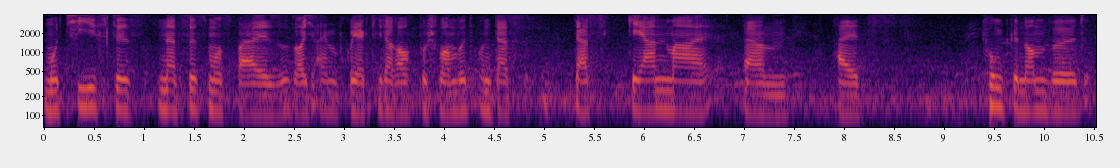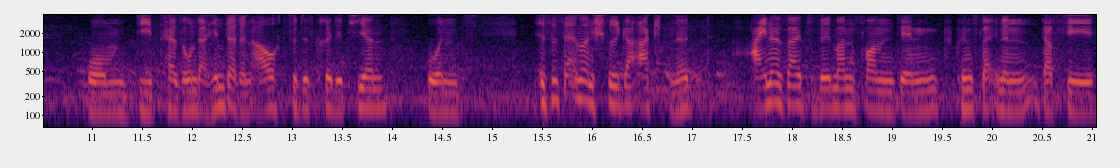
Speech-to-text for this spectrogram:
Motiv des Narzissmus bei solch einem Projekt wieder raufbeschworen wird und dass das gern mal ähm, als Punkt genommen wird, um die Person dahinter dann auch zu diskreditieren. Und es ist ja immer ein schwieriger Akt. Ne? Einerseits will man von den KünstlerInnen, dass sie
